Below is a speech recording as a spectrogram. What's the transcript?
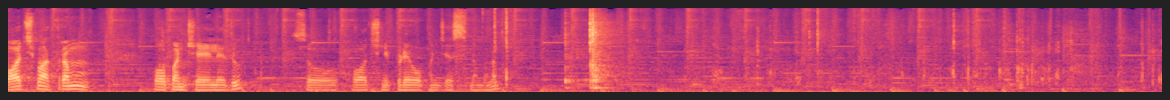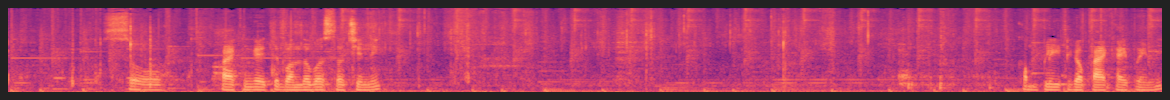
వాచ్ మాత్రం ఓపెన్ చేయలేదు. సో వాచ్ని ఇప్పుడే ఓపెన్ చేస్తున్నాం మనం. సో ప్యాకింగ్ అయితే బందోబస్తు వచ్చింది. కంప్లీట్గా ప్యాక్ అయిపోయింది.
